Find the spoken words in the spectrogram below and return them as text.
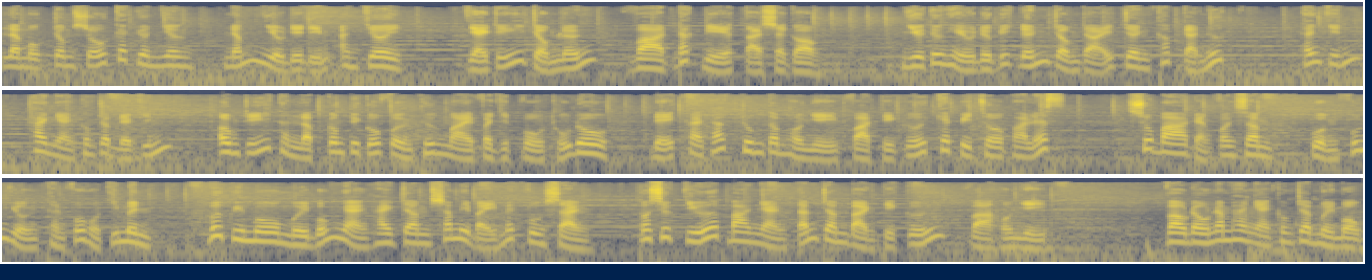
là một trong số các doanh nhân nắm nhiều địa điểm ăn chơi, giải trí rộng lớn và đắc địa tại Sài Gòn. Nhiều thương hiệu được biết đến rộng rãi trên khắp cả nước. Tháng 9, 2009, ông Trí thành lập công ty cổ phần thương mại và dịch vụ thủ đô để khai thác trung tâm hội nghị và tiệc cưới Capital Palace, số 3 Đặng Văn Sâm, quận Phú Nhuận, thành phố Hồ Chí Minh, với quy mô 14.267 m2 sàn, có sức chứa 3.800 bàn tiệc cưới và hội nghị. Vào đầu năm 2011,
